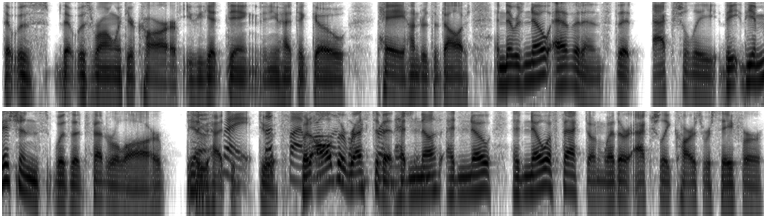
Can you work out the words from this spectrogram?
that was, that was wrong with your car. You could get dinged and you had to go pay hundreds of dollars. And there was no evidence that actually the, the emissions was a federal law or so yeah. you had right. to do That's it. Fine. But We're all, all the rest of it had no had no had no effect on whether actually cars were safer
